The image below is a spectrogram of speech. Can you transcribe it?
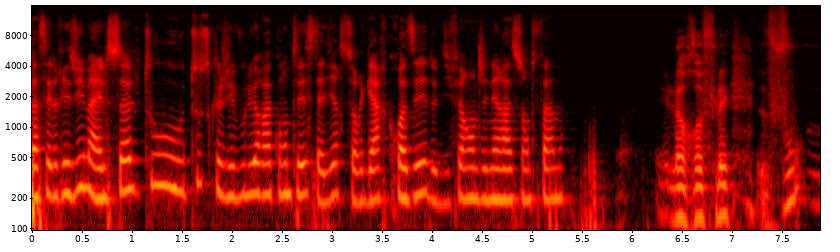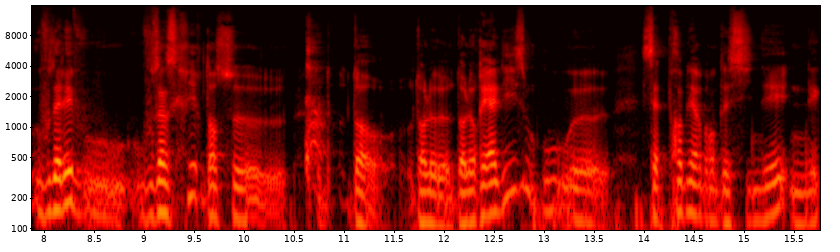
Parce qu'elle résume à elle seule tout, tout ce que j'ai voulu raconter, c'est-à-dire ce regard croisé de différentes générations de femmes leur reflet. Vous, vous allez vous, vous inscrire dans, ce, dans, dans, le, dans le réalisme où euh, cette première bande dessinée ne,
